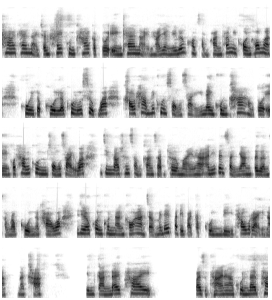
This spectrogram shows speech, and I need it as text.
ค่าแค่ไหนฉันให้คุณค่ากับตัวเองแค่ไหนนะคะอย่างในเรื่องความสัมพันธ์ถ้ามีคนเข้ามาคุยกับคุณ แล้วคุณรู้สึกว่าเขาทำให้คุณสงสัยในคุณค่าของตัวเองเขาทำให้คุณสงสัยว่าจริงๆแล้วฉันสำคัญสำหรับเธอไหมนะคะอันนี้เป็นสัญญาณเตือนสำหรับคุณนะคะว่าจริงๆแล้วคนคนนั้นเขาอาจจะไม่ได้ปฏิบัติกับคุณดีเท่าไหร่นักนะคะพิมพ์กันได้ไพ่ ใบสุดท้ายนะคะคุณได้ไพ่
